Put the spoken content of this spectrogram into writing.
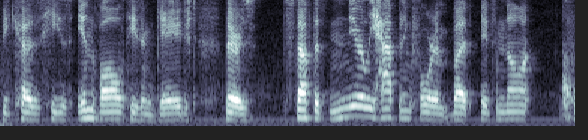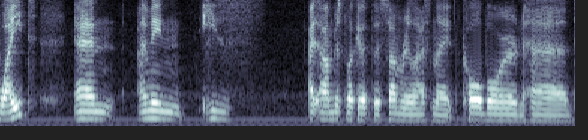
because he's involved, he's engaged. There's stuff that's nearly happening for him, but it's not quite. And I mean, he's. I, I'm just looking at the summary last night. Colborne had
